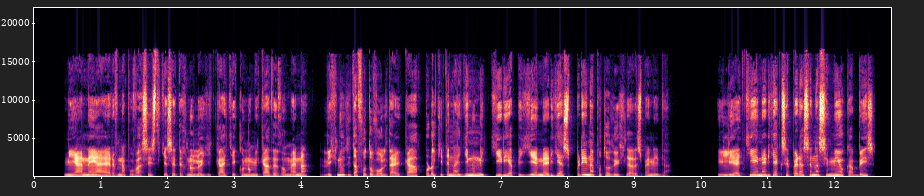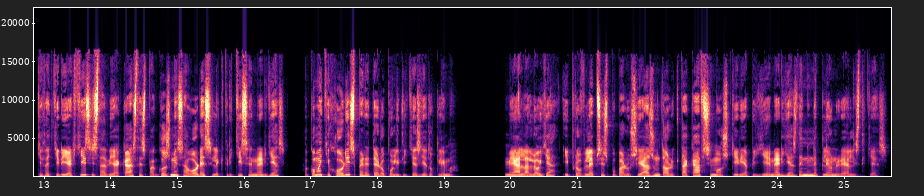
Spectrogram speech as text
Μια νέα έρευνα που βασίστηκε σε τεχνολογικά και οικονομικά δεδομένα δείχνει ότι τα φωτοβολταϊκά πρόκειται να γίνουν η κύρια πηγή ενέργειας πριν από το 2050. Η ηλιακή ενέργεια ξεπέρασε ένα σημείο καμπής και θα κυριαρχήσει σταδιακά στις παγκόσμιες αγορές ηλεκτρικής ενέργειας, ακόμα και χωρίς περαιτέρω πολιτικές για το κλίμα. Με άλλα λόγια, οι προβλέψεις που παρουσιάζουν τα ορυκτά καύσιμα ως κύρια πηγή ενέργειας δεν είναι πλέον ρεαλιστικές.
